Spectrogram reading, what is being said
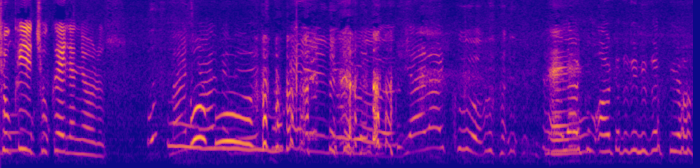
çok iyi, çok eğleniyoruz. Mert gelmedi. Çok eğleniyoruz. Yerler kum. Yerler kum arkada deniz akıyor.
